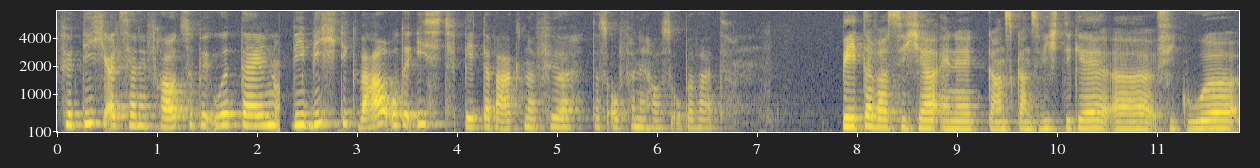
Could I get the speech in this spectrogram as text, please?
für dich als seine Frau zu beurteilen, wie wichtig war oder ist Peter Wagner für das offene Haus Oberwart. Peter war sicher eine ganz, ganz wichtige äh, Figur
